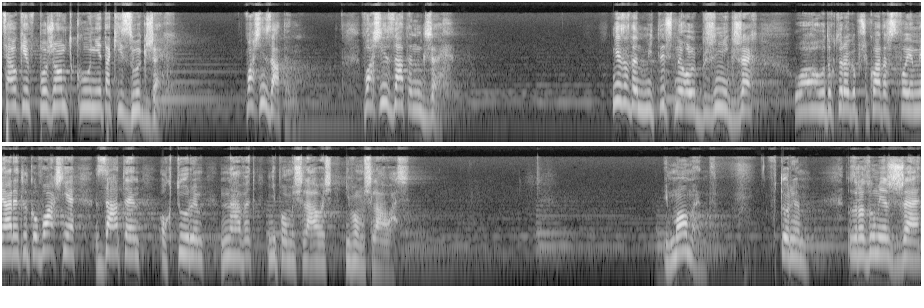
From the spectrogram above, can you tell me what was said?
całkiem w porządku, nie taki zły grzech. Właśnie za ten. Właśnie za ten grzech. Nie za ten mityczny, olbrzymi grzech, wow, do którego przykładasz swoją miarę, tylko właśnie za ten, o którym nawet nie pomyślałeś, nie pomyślałaś. I moment, w którym zrozumiesz, że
